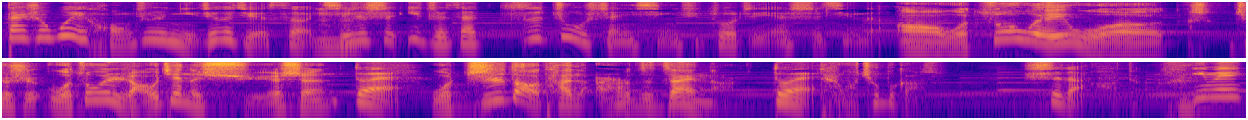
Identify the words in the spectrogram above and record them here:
但是魏红就是你这个角色，嗯其实是一直在资助沈行去做这件事情的。哦，我作为我就是我作为饶建的学生，对我知道他的儿子在哪儿，对，但我就不告诉你。是的，因为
